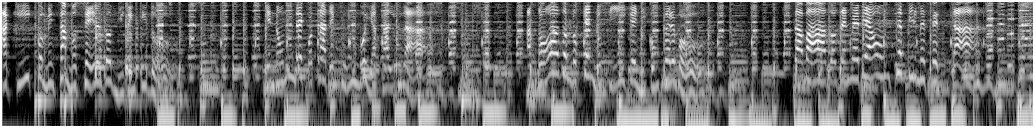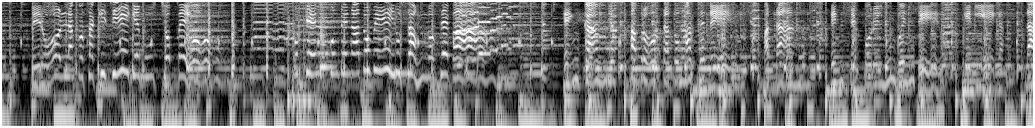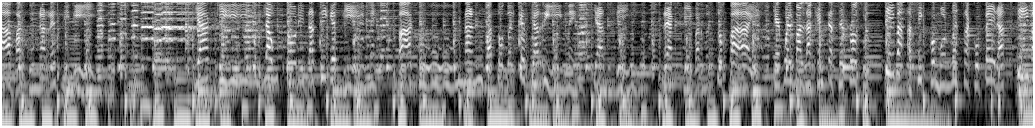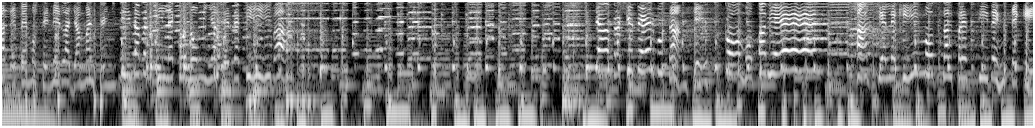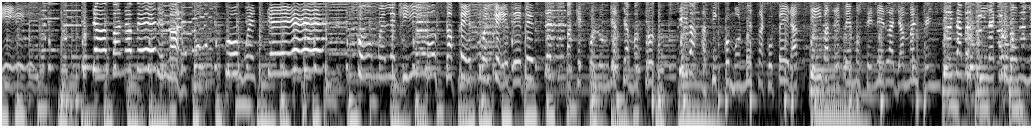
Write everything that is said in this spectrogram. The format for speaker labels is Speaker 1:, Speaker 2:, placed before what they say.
Speaker 1: Aquí comenzamos el 2022 y en nombre contra de Cum voy a saludar a todos los que nos siguen y con fervor. Sábados de 9 a 11 firmes están, pero la cosa aquí sigue mucho peor, porque el condenado virus aún no se va. En cambio, ha brotado más severo, matando gente por el mundo entero niega la vacuna recibir. Y aquí la autoridad sigue firme, vacunando a todo el que se arrime y así reactivar nuestro país, que vuelva la gente a ser productiva, así como nuestra cooperativa. Debemos tener la llama encendida, a ver si la economía se reactiva. Habrá que ver Elegimos al presidente que. Ya van a ver en marzo cómo es que es. Cómo elegimos a Petro el que debe ser para que Colombia sea más productiva, así como nuestra cooperativa debemos tener la llama encendida, a ver si la economía.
